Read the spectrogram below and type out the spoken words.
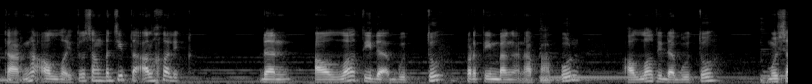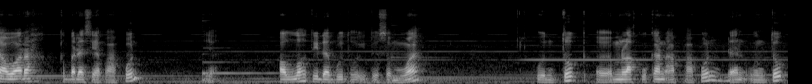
Karena Allah itu sang pencipta Al-Khaliq. Dan Allah tidak butuh pertimbangan apa pun, Allah tidak butuh musyawarah kepada siapa pun. Ya. Allah tidak butuh itu semua untuk e, melakukan apa pun dan untuk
